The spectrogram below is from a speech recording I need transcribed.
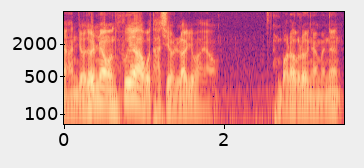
한 8명은 후회하고 다시 연락이 와요. 뭐라 그러냐면은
